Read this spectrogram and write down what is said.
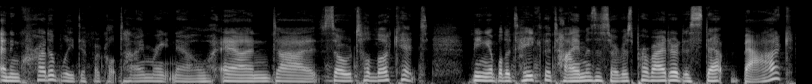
an incredibly difficult time right now. And uh, so to look at being able to take the time as a service provider to step back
